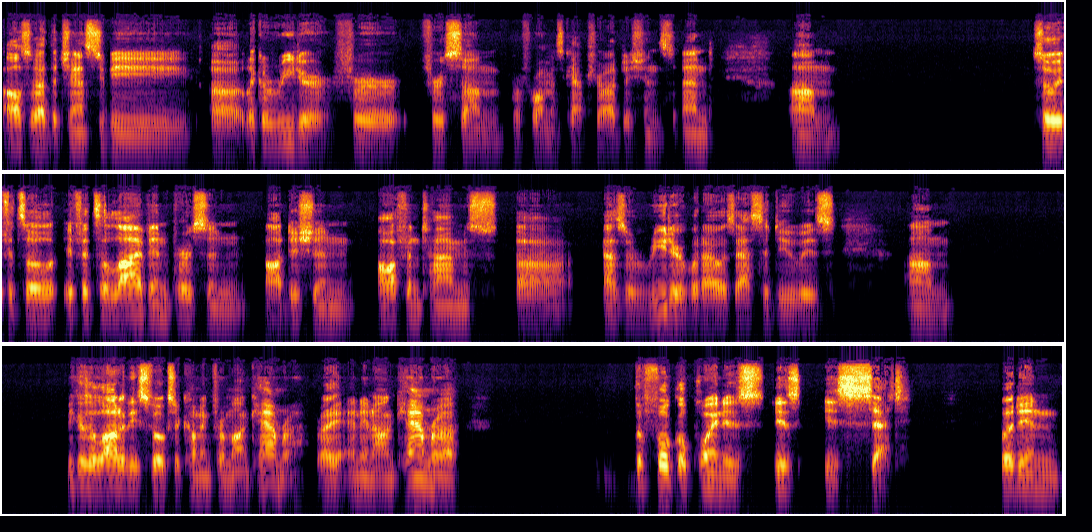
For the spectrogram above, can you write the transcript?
also had the chance to be uh, like a reader for for some performance capture auditions, and um, so if it's a if it's a live in person audition, oftentimes uh, as a reader, what I was asked to do is um, because a lot of these folks are coming from on camera, right? And in on camera, the focal point is is is set but in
